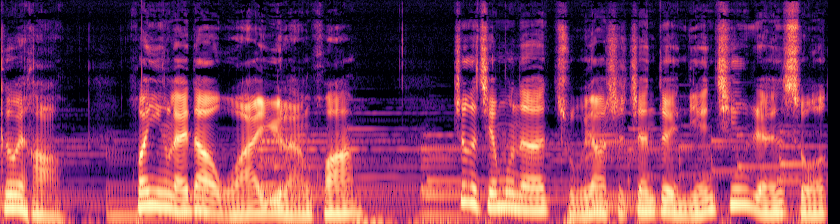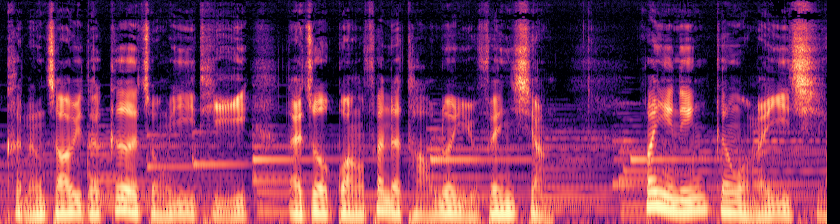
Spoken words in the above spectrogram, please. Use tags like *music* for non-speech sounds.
各位好，欢迎来到《我爱玉兰花》这个节目呢，主要是针对年轻人所可能遭遇的各种议题来做广泛的讨论与分享。欢迎您跟我们一起。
